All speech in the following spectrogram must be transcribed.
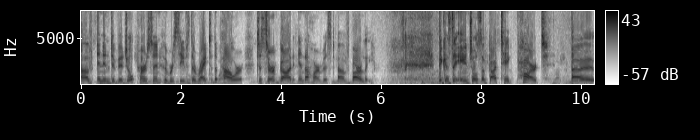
of an individual person who receives the right to the power to serve God in the harvest of barley. Because the angels of God take part uh,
